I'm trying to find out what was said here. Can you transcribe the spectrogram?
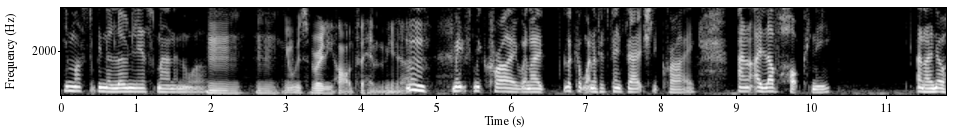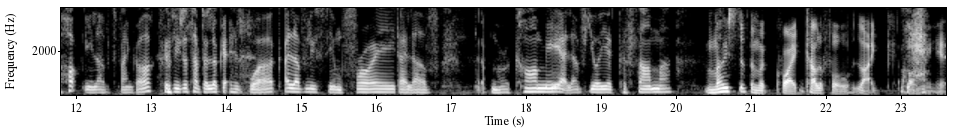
he must have been the loneliest man in the world. Mm, mm. It was really hard for him, you know. Mm. Makes me cry when I look at one of his paintings. I actually cry. And I love Hockney. And I know Hockney loves Van Gogh because you just have to look at his work. I love Lucian Freud. I love, I love Murakami. I love Yayoi Kusama. Most of them are quite colourful, like yeah. Hockney,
